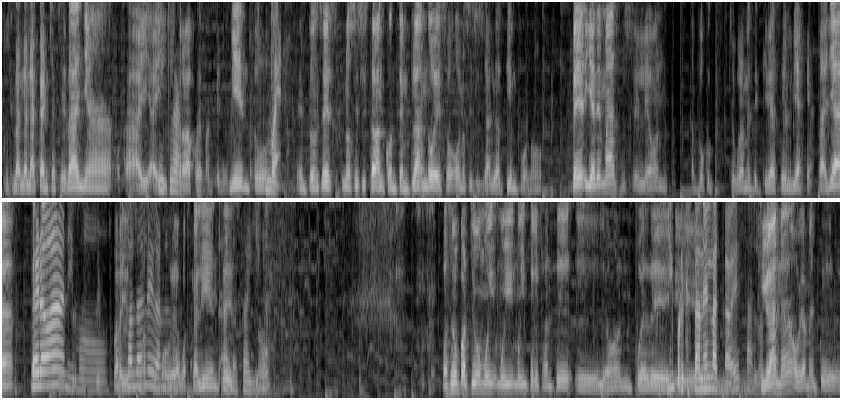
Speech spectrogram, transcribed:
pues la, la, la cancha se daña, o sea, hay, hay Sí, claro. trabajo de mantenimiento. Bueno, Entonces, no sé si estaban contemplando eso o no sé si salió a tiempo, ¿no? Pero, y además, pues el León tampoco seguramente quería hacer el viaje hasta allá. pero Entonces, ánimo. este, pues, para ellos Ojalá es le más ir a ganen Aguascalientes. a las ¿no? Va a ser un partido muy, muy, muy interesante. Eh, León puede. Pues sí, porque están en la eh, cabeza los Si gana, obviamente.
